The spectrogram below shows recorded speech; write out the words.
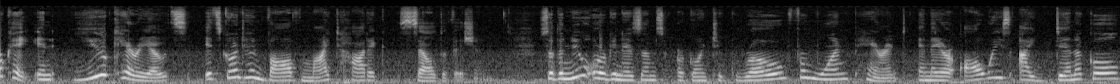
Okay, in eukaryotes, it's going to involve mitotic cell division. So the new organisms are going to grow from one parent and they are always identical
